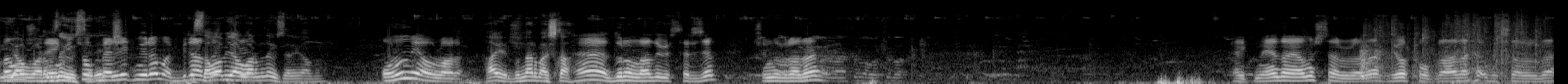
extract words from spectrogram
yavrularımıza rengi çok göstererek. belli etmiyor ama biraz da Sabah bir bize- yavrularımıza göstereyim abi. Onun mu yavruları? Hayır bunlar başka. He dur onları da göstereceğim. Şimdi burada Anası babası bak. ekmeğe dayamışlar burada. Yok toprağa dayamışlar orada.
